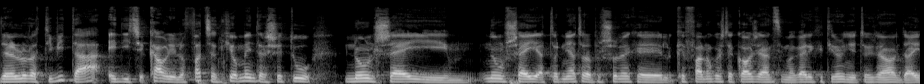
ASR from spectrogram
delle loro attività e dice cavoli lo faccio anch'io mentre se tu non sei, non sei attorniato da persone che, che, fanno queste cose anzi magari che tirano indietro no dai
